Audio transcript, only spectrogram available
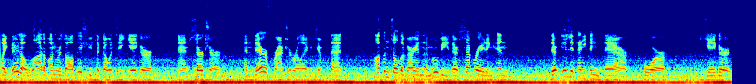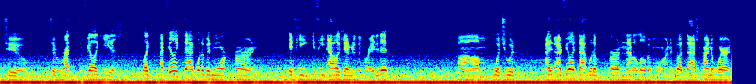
like there's a lot of unresolved issues that go into Jaeger and Searcher and their fractured relationship that up until the very end of the movie, they're separating and there isn't anything there for Jaeger to to rec- to feel like he is like I feel like that would have been more earned if he if he Alexander the Greated it, um, which would I, I feel like that would have earned that a little bit more, and I feel like that's kind of where it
